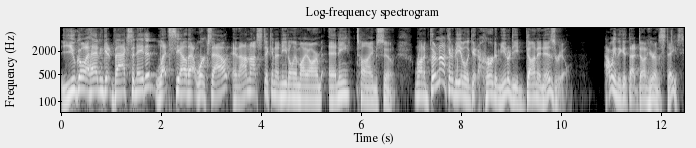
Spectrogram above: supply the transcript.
You go ahead and get vaccinated. Let's see how that works out. And I'm not sticking a needle in my arm anytime soon. Ron, if they're not going to be able to get herd immunity done in Israel, how are we going to get that done here in the states?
